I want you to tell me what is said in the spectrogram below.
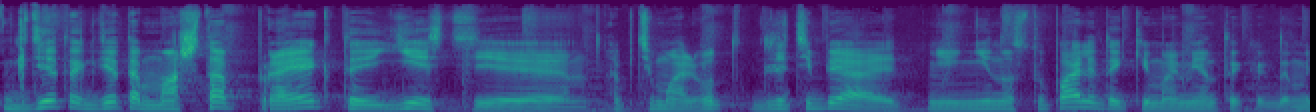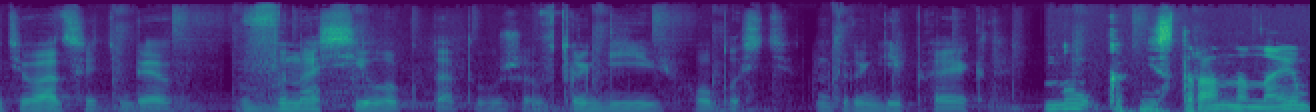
где-то где-то масштаб проекта есть э, оптималь. Вот для тебя не, не наступали такие моменты, когда мотивация тебя выносила куда-то уже в другие области, в другие проекты? Ну, как ни странно, на, эм,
